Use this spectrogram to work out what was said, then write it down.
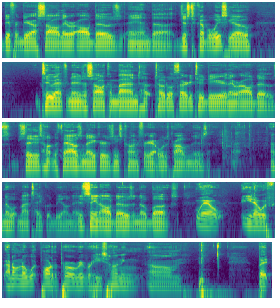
different deer I saw, they were all does. And uh, just a couple weeks ago, two afternoons I saw a combined to- total of 32 deer. They were all does. Says he's hunting a thousand acres. And he's trying to figure out what his problem is. I know what my take would be on that. He's seeing all does and no bucks. Well, you know, if I don't know what part of the Pearl River he's hunting, um, but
